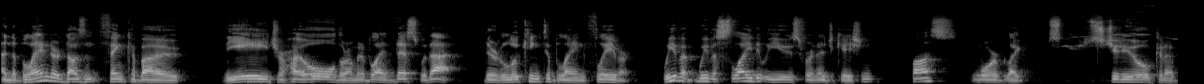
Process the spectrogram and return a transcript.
And the blender doesn't think about the age or how old or I'm going to blend this with that. They're looking to blend flavor. We have a we have a slide that we use for an education class, more like studio kind of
